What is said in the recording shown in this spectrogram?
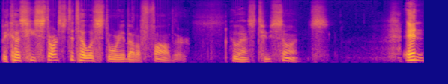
Because he starts to tell a story about a father who has two sons. And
